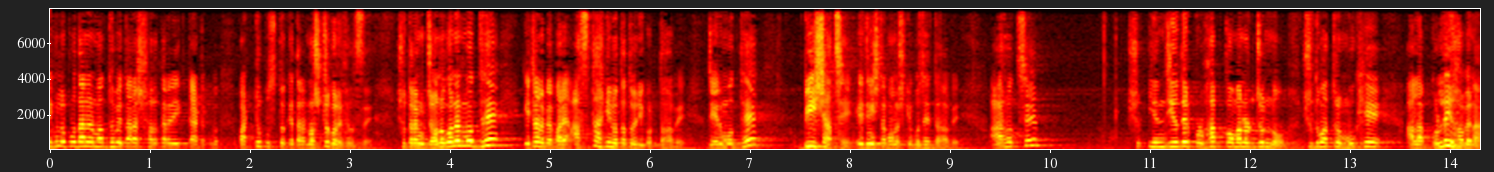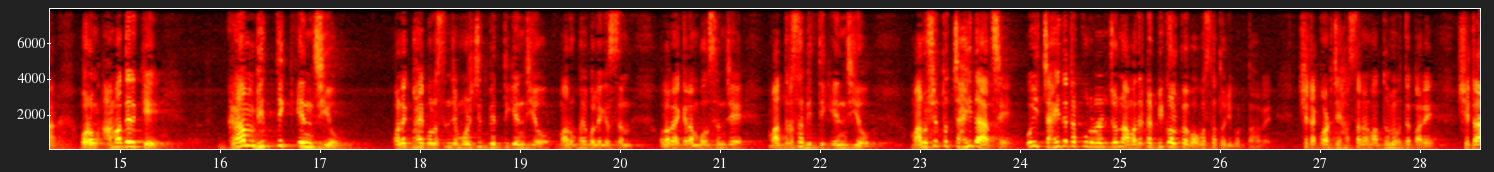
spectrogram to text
এগুলো প্রদানের মাধ্যমে তারা সরকারি পাঠ্যপুস্তকে তারা নষ্ট করে ফেলছে। সুতরাং জনগণের মধ্যে এটার ব্যাপারে আস্থাহীনতা তৈরি করতে হবে, যে এর মধ্যে বিষ আছে, এই জিনিসটা মানুষকে বোঝাতে হবে। আর হচ্ছে এনজিওদের প্রভাব কমানোর জন্য শুধুমাত্র মুখে আলাপ করলেই হবে না, বরং আমাদেরকে গ্রাম ভিত্তিক এনজিও, অনেক ভাই বলেছেন যে মসজিদ ভিত্তিক এনজিও, মারুফ ভাই বলে গেছেন ওলামা কেরাম বলছেন যে মাদ্রাসা ভিত্তিক এনজিও মানুষের তো চাহিদা আছে। ওই চাহিদাটা পূরণের জন্য আমাদের একটা বিকল্প ব্যবস্থা তৈরি করতে হবে। সেটা কর্জে হাসানের মাধ্যমে হতে পারে, সেটা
